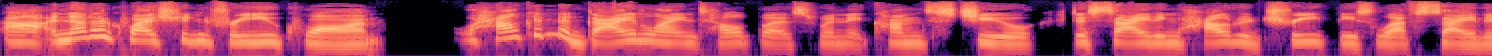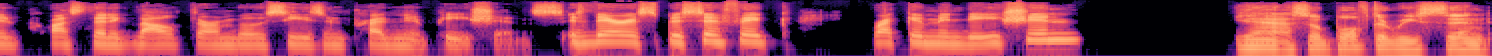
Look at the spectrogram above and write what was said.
Uh, another question for you, Khoa how can the guidelines help us when it comes to deciding how to treat these left sided prosthetic valve thromboses in pregnant patients? Is there a specific recommendation? Yeah, so both the recent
